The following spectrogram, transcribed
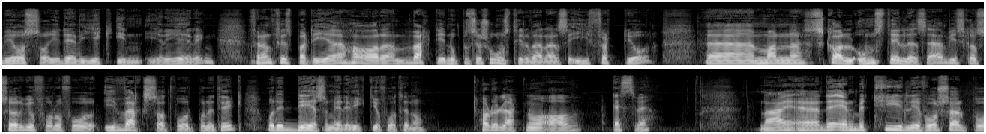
vi også i det vi gikk inn i regjering, Fremskrittspartiet har vært i en opposisjonstilværelse i 40 år. Eh, man skal omstille seg. Vi skal sørge for å få iverksatt vår politikk, og det er det som er det viktige å få til nå. Har du lært noe av SV? Nei, eh, det er en betydelig forskjell på,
